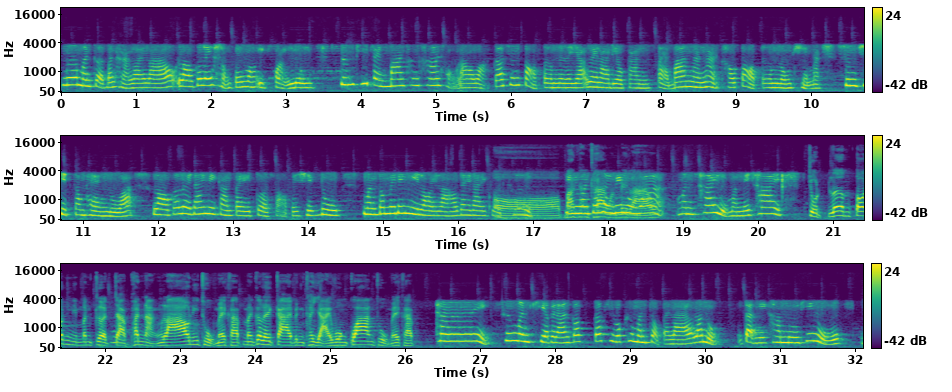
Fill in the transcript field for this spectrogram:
เมื่อมันเกิดปัญหารอยร้าวเราก็เลยหันไปมองอีกฝั่งหนึ่ง ซึ่งที่เป็นบ้านข้างๆของเราอะ ก็ซึ่งต่อเติมในระยะเวลาเดียวกัน แต่บ้านนั้นอะเขาต่อเติมลงเข็มอะซึ่งชิดกำแพงรั้วเราก็เลยได้มีการไปตรวจสอบไปเช็คดู มันก็ไม่ได้มีรอยร้าวใด ๆ เกิอ๋ดอขึ้นบ้านมันก็ข้างเลยๆมันไม่ไม่รู้ร้าว่าวมันใช่หรือมันไม่ใช่ จุดเริ่มต้นนี่มันเกิดจากผนังร้าวนี่ถูกไหมครับ มันก็เลยกลายเป็นขยายวงกว้างถูกไหมครับ ใช่ ซึ่งมันเคลียร์ไปแล้วก็ก็คิดว่าคือมันจบไปแล้ว แล้วหนูแต่มีคำหนึงที่หนู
